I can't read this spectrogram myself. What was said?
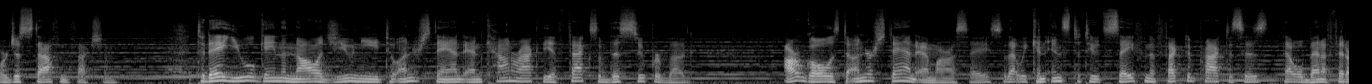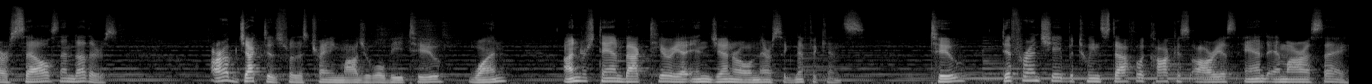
or just staph infection. Today, you will gain the knowledge you need to understand and counteract the effects of this superbug. Our goal is to understand MRSA so that we can institute safe and effective practices that will benefit ourselves and others. Our objectives for this training module will be to 1. Understand bacteria in general and their significance. 2. Differentiate between Staphylococcus aureus and MRSA.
